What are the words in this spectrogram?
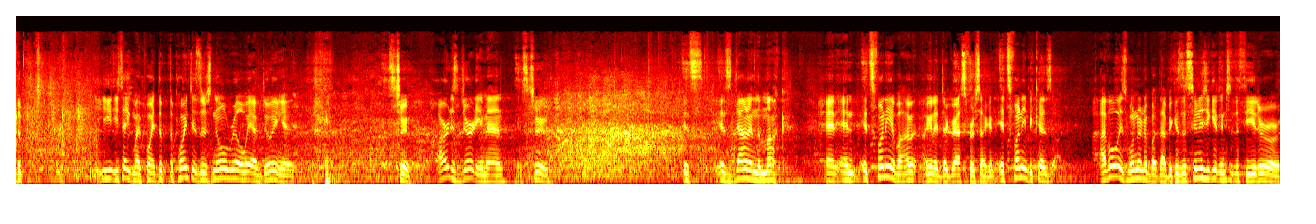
the you, you, take my point. The, the point is, there's no real way of doing it. it's true. Art is dirty, man. It's true. It's it's down in the muck, and and it's funny about. I'm, I'm going to digress for a second. It's funny because I've always wondered about that because as soon as you get into the theater or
